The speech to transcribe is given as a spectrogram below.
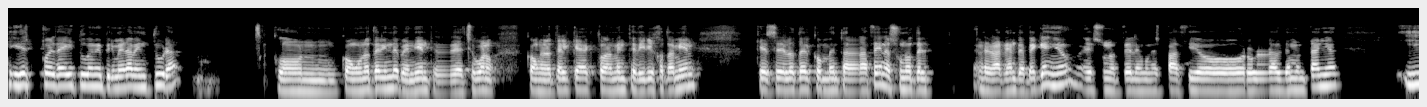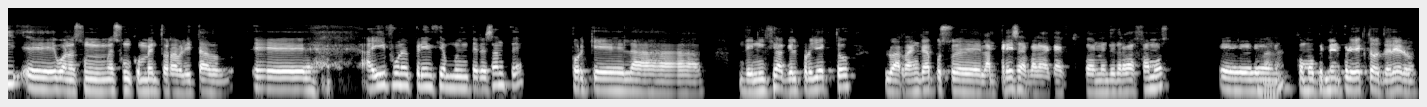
y después de ahí tuve mi primera aventura con, con, un hotel independiente. De hecho, bueno, con el hotel que actualmente dirijo también, que es el Hotel Convento de Aracena. Es un hotel relativamente pequeño, es un hotel en un espacio rural de montaña y eh, bueno, es un, es un, convento rehabilitado. Eh, ahí fue una experiencia muy interesante porque la, de inicio aquel proyecto lo arranca pues, eh, la empresa para la que actualmente trabajamos como primer proyecto hotelero.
